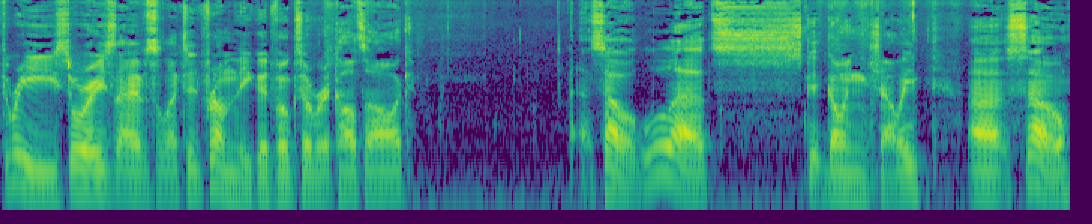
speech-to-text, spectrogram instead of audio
three stories I have selected from the good folks over at Cultaholic. So let's get going, shall we? Uh, so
